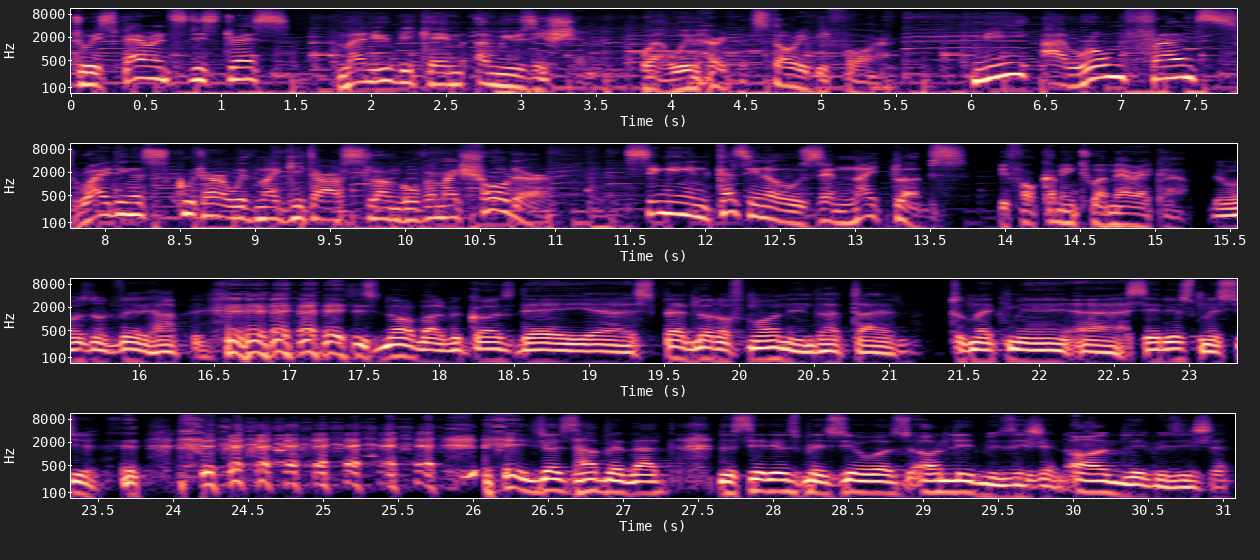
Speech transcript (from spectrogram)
To his parents' distress, Manu became a musician. Well, we've heard that story before. Me, I roamed France riding a scooter with my guitar slung over my shoulder, singing in casinos and nightclubs before coming to America. They was not very happy. it's normal because they uh, spent a lot of money in that time to make me a serious monsieur. it just happened that the serious monsieur was only musician, only musician.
